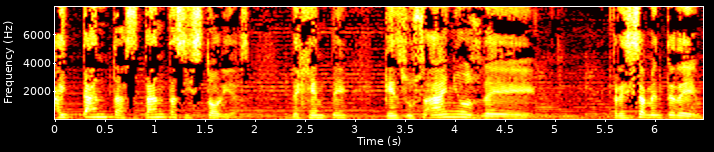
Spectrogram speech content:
Hay tantas, tantas historias de gente que en sus años de, precisamente de,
